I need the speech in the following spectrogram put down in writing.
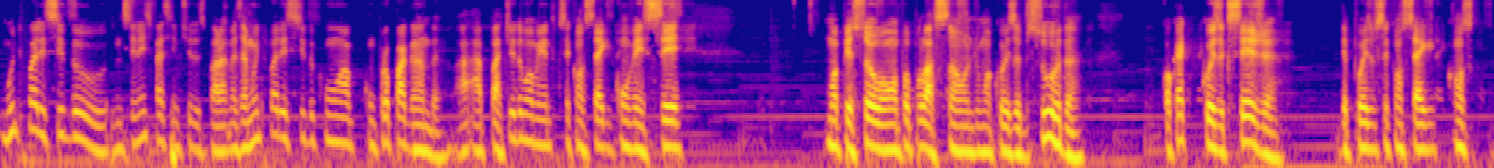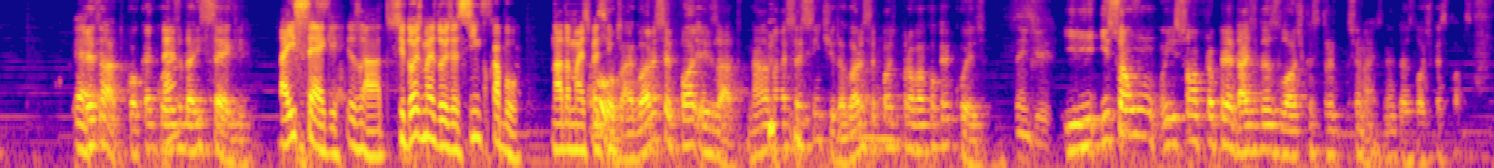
muito parecido, não sei nem se faz sentido esse parado, mas é muito parecido com, a, com propaganda. A, a, partir do momento que você consegue convencer uma pessoa, uma população de uma coisa absurda, qualquer coisa que seja, depois você consegue. Cons é, exato, qualquer coisa é? daí segue. Daí segue, exato. Se 2 mais 2 é 5, acabou. Nada mais faz sentido. Agora você pode. Exato, nada mais faz sentido. Agora você pode provar qualquer coisa. Entendi. E isso é, um, isso é uma propriedade das lógicas tradicionais, né? das lógicas clássicas.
